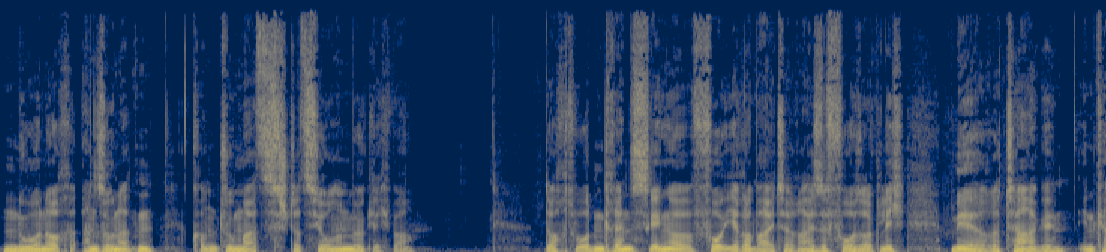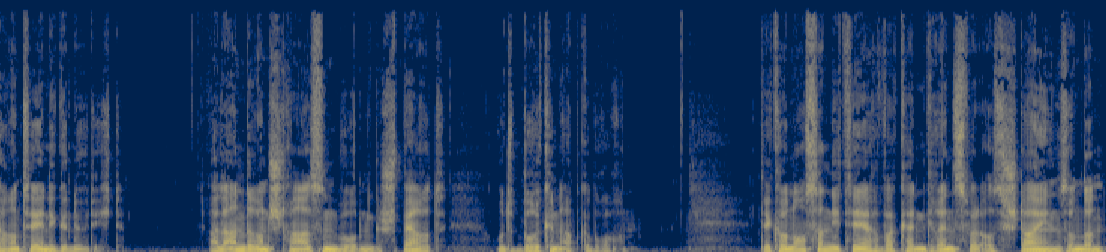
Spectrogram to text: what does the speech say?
nur noch an sogenannten Kontumatsstationen möglich war. Dort wurden Grenzgänger vor ihrer Weiterreise vorsorglich mehrere Tage in Quarantäne genötigt. Alle anderen Straßen wurden gesperrt und Brücken abgebrochen. Der Cordon sanitaire war kein Grenzwall aus Stein, sondern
